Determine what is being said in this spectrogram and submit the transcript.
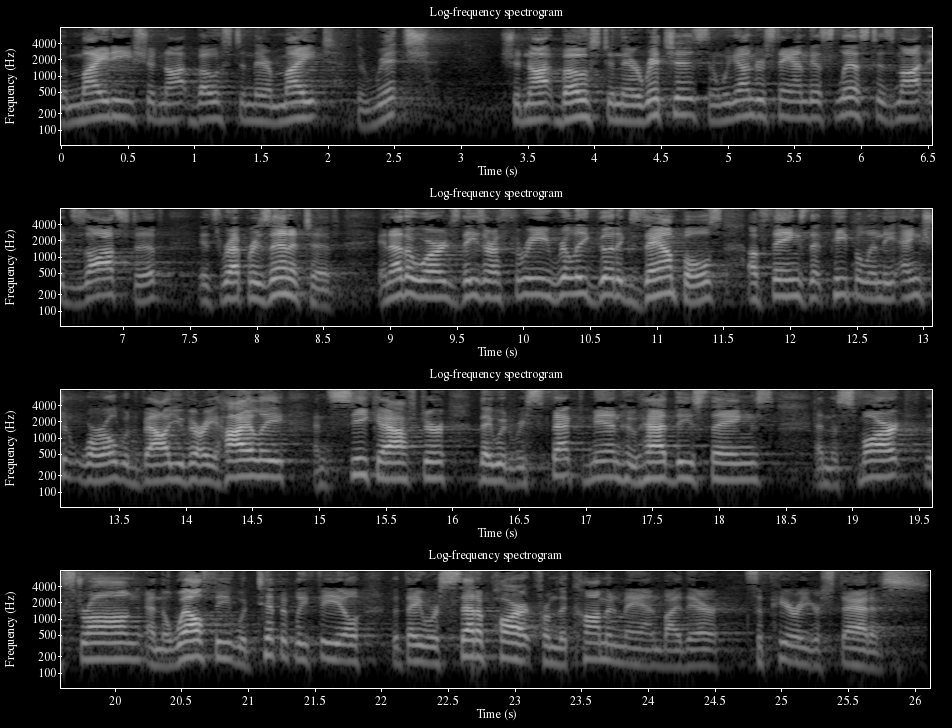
The mighty should not boast in their might. The rich should not boast in their riches. And we understand this list is not exhaustive, it's representative. In other words, these are three really good examples of things that people in the ancient world would value very highly and seek after. They would respect men who had these things, and the smart, the strong, and the wealthy would typically feel that they were set apart from the common man by their superior status.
